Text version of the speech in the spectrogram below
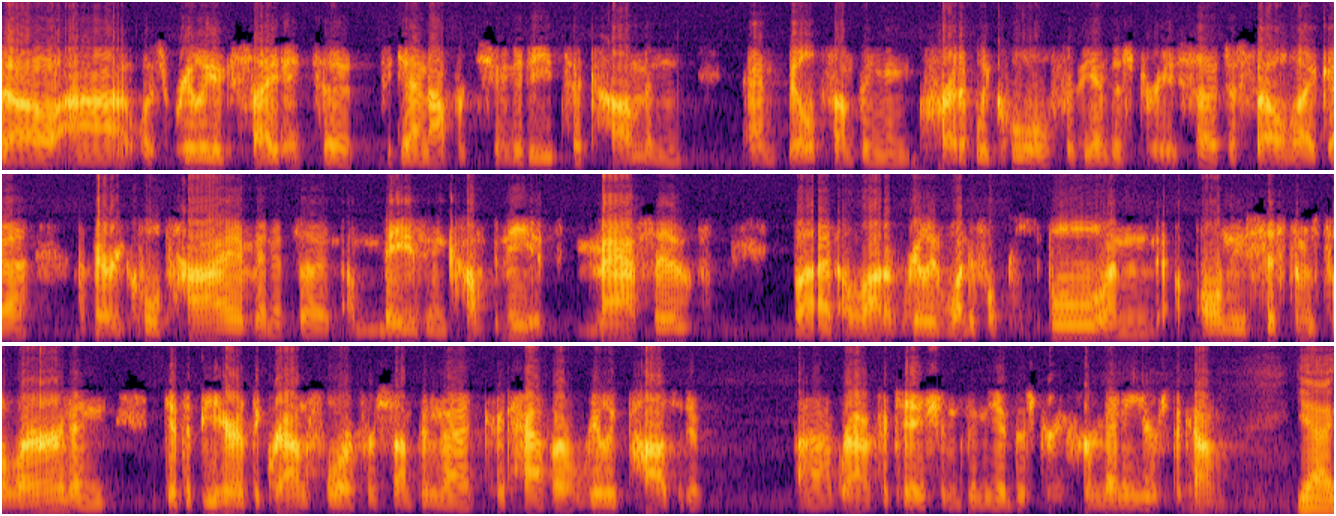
So uh, was really excited to, to get an opportunity to come and and build something incredibly cool for the industry. So it just felt like a, a very cool time, and it's an amazing company. It's massive, but a lot of really wonderful people and all new systems to learn, and get to be here at the ground floor for something that could have a really positive uh, ramifications in the industry for many years to come. Yeah,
